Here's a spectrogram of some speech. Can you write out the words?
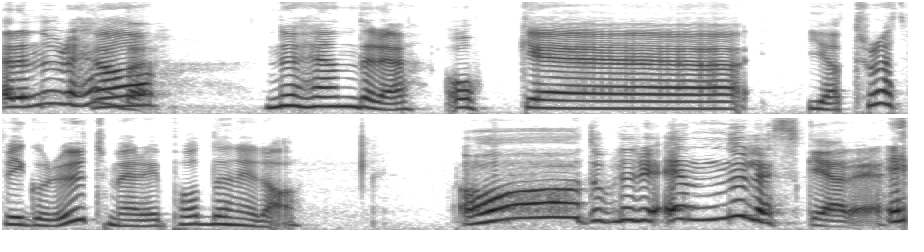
Är det nu det händer? Ja, nu händer det. Och eh, jag tror att vi går ut med det i podden idag. Åh, då blir det ännu läskigare.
